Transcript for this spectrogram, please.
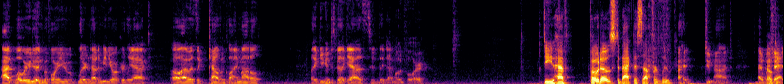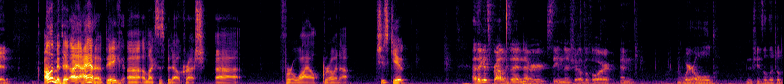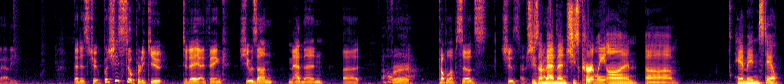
I, what were you doing before you learned how to mediocrely act? Oh, I was a Calvin Klein model. Like you can just be like, yeah, that's who they demoed for. Do you have photos to back this up for Luke? I do not. I wish I Okay. did. I'll admit that I, I had a big uh, Alexis Bledel crush uh, for a while growing up. She's cute. I think it's probably because I had never seen this show before, and we're old, and she's a little babby. That is true. But she's still pretty cute today, I think. She was on Mad Men uh, for a couple episodes. She was She's on Mad Men. She's currently on um, Handmaiden's Tale.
